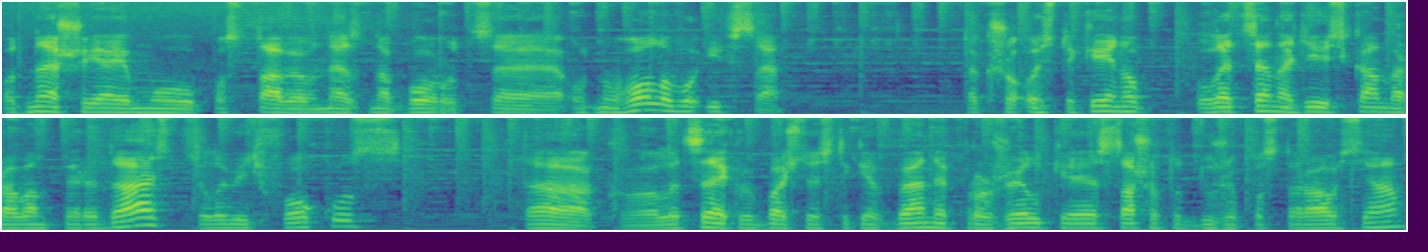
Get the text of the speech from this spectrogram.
Одне, що я йому поставив не з набору, це одну голову і все. Так що ось такий, ну, лице, надіюсь, камера вам передасть. Ловіть фокус. Так, лице, як ви бачите, ось таке вени, прожилки. Саша тут дуже постарався.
